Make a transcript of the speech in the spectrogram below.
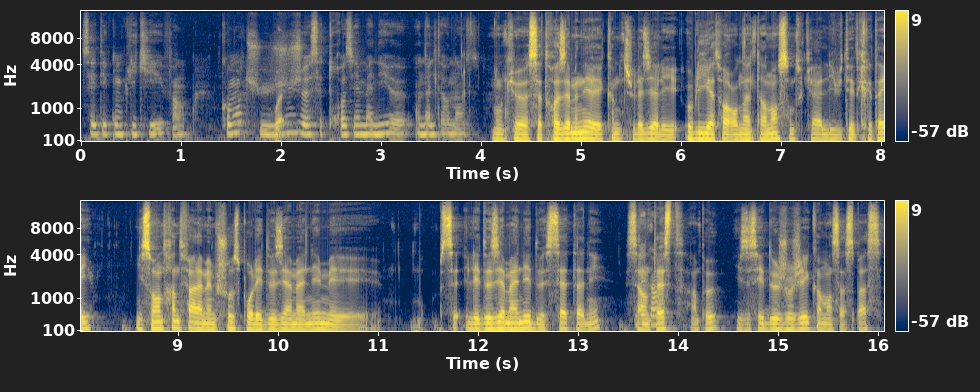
ça a été compliqué enfin, Comment tu juges cette troisième année euh, en alternance? Donc, cette troisième année, comme tu l'as dit, elle est obligatoire en alternance, en tout cas à l'IUT de Créteil. Ils sont en train de faire la même chose pour les deuxièmes années, mais les deuxièmes années de cette année, c'est un test un peu. Ils essayent de jauger comment ça se passe.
